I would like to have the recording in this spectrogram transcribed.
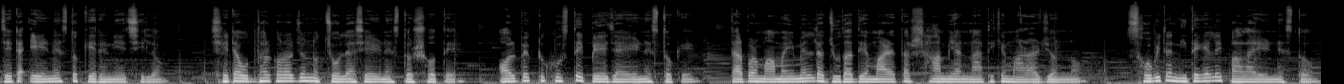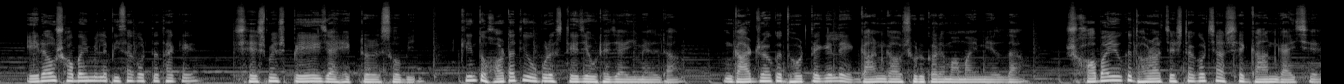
যেটা এর্নেস্তো কেড়ে নিয়েছিল। সেটা উদ্ধার করার জন্য চলে আসে এর্নেস্তোর শোতে অল্প একটু খুঁজতেই পেয়ে যায় এর্নেস্তোকে। তারপর মামা ইমেলটা জুতা দিয়ে মারে তার স্বামী আর নাতিকে মারার জন্য। ছবিটা নিতে গেলেই পালায় এর্নেস্তো। এরাও সবাই মিলে পিছা করতে থাকে। শেষমেশ পেয়েই যায় হেক্টরের ছবি। কিন্তু হঠাৎই উপরে স্টেজে উঠে যায় ইমেলটা। গার্ডরা ওকে ধরতে গেলে গান গাওয়া শুরু করে মামাই ইমেলদা সবাই ওকে ধরার চেষ্টা করছে আর সে গান গাইছে।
